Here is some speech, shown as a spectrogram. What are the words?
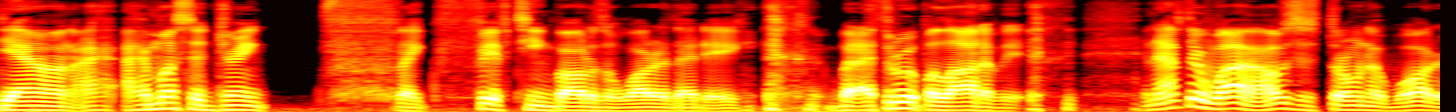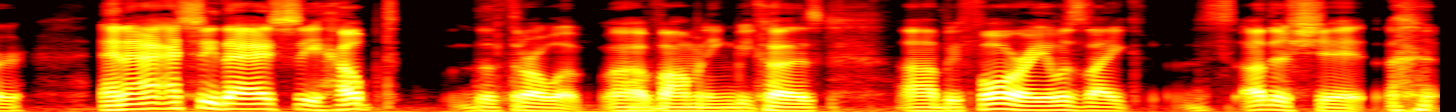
down. I I must have drank like 15 bottles of water that day, but I threw up a lot of it. and after a while, I was just throwing up water, and I actually that actually helped the throw up, uh, vomiting because uh, before it was like this other shit. it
